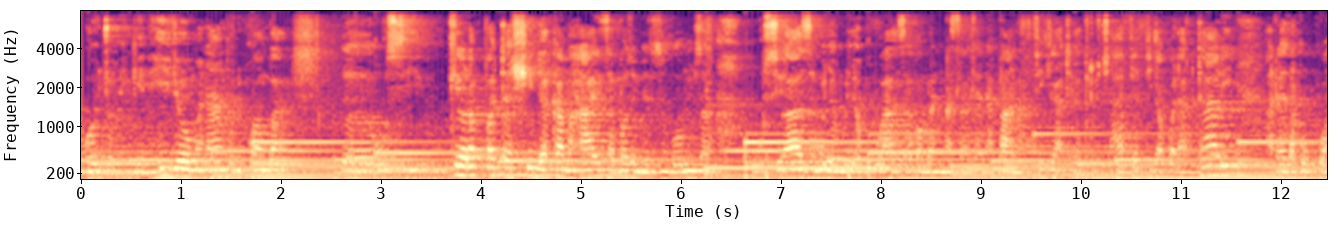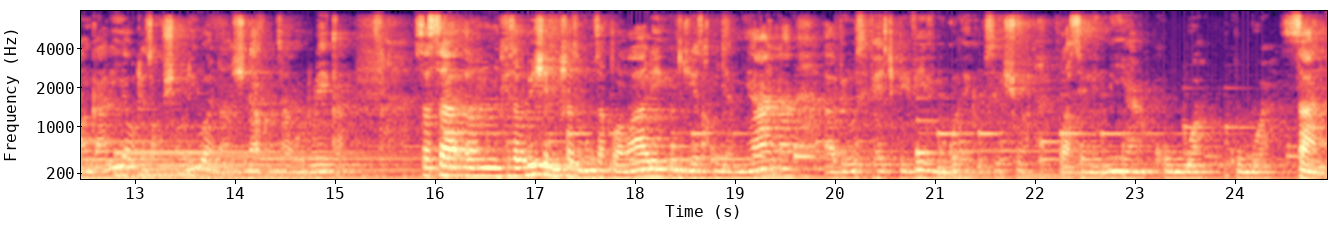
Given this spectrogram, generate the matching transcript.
magonjwa mengine. Hivyo maanaangu ni kwamba uh, kila unapopata shida kama hizi ambazo imezungumza usiwaze moja moja kuwaza kwamba ni masaratani hapana fika katika kituo cha afya fika kwa daktari ataweza kukuangalia utaweza kushauriwa na shida yako inaweza kugundulika sasa um, kisababishi nimeshazungumza hapo awali njia za kujamiana uh, virusi vya hpv vimekuwa vikihusishwa kwa asilimia kubwa kubwa sana.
